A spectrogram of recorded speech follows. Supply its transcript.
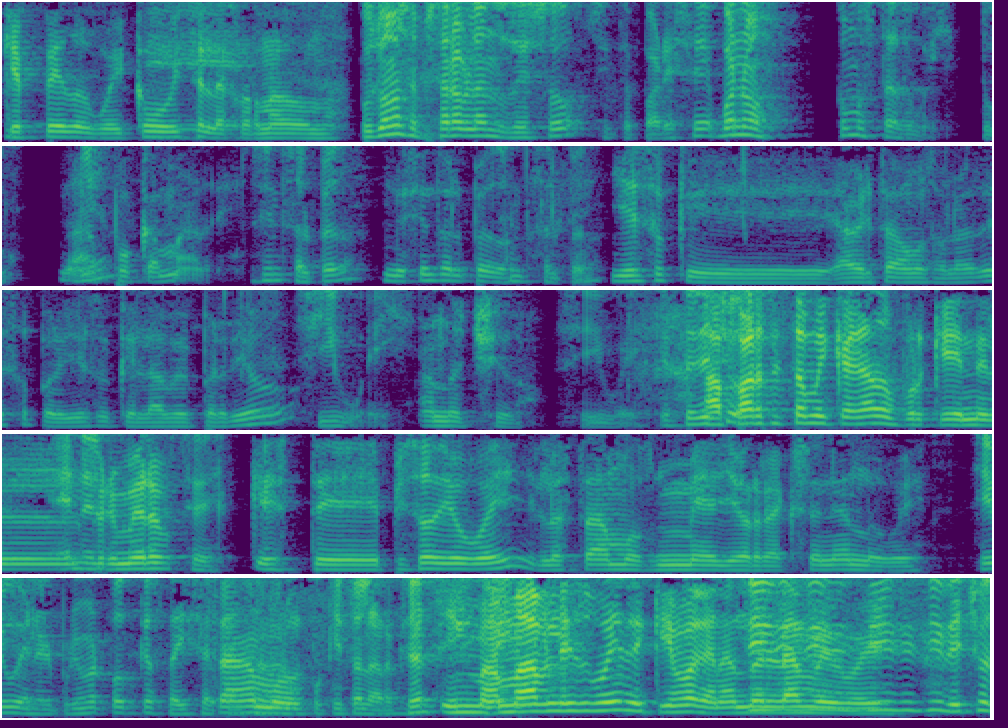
¿Qué pedo, güey? ¿Cómo viste la Eh, jornada 1? Pues vamos a empezar hablando de eso, si te parece. Bueno, ¿cómo estás, güey? ¿Tú? Ah, ¿Bien? poca madre. ¿Te sientes al pedo? Me siento al ¿Te pedo. sientes al pedo? Y eso que. Ahorita vamos a hablar de eso, pero y eso que el AVE perdió, Sí, güey. ando chido. Sí, güey. Este, hecho, Aparte está muy cagado porque en el, en el- primer sí. este episodio, güey, lo estábamos medio reaccionando, güey. Sí, güey, en el primer podcast ahí se alcanza a ver un poquito la reacción. inmamables, güey, de que iba ganando Sí, el sí, AME, sí, güey. Sí, sí, sí. De hecho,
